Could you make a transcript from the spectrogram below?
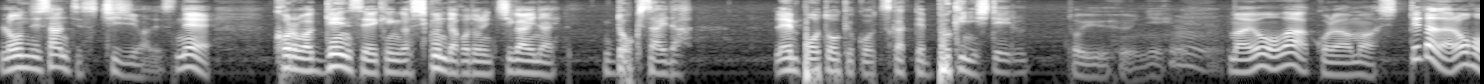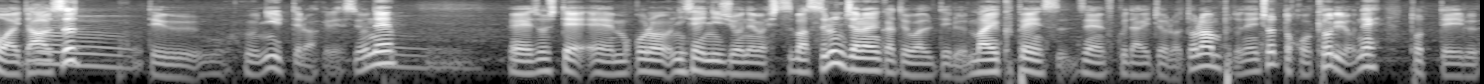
ロンディサンティス知事はですねこれは現政権が仕組んだことに違いない独裁だ連邦当局を使って武器にしているというふうに、まあ要はこれはまあ知ってただろうホワイトハウスっうんていうふうに言ってるわけですよね。えーそして、えーまあこの2024年は出馬するんじゃないかと言われているマイク・ペンス前副大統領トランプとねちょっとこう距離をね取っている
